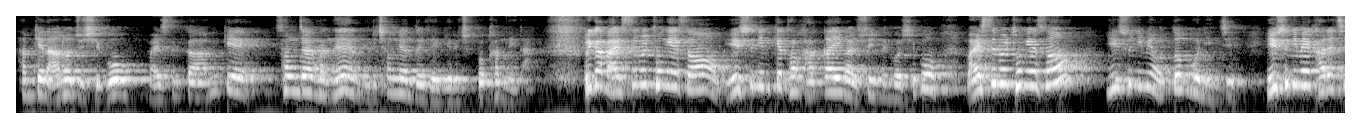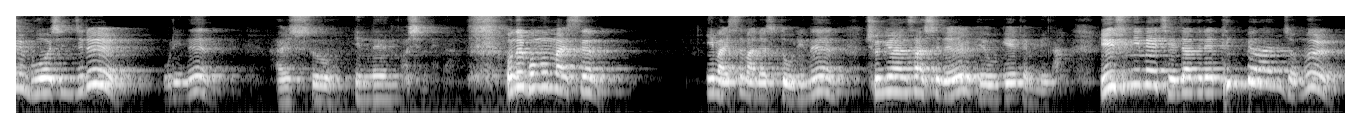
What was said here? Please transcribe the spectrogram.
함께 나눠주시고 말씀과 함께 성장하는 우리 청년들 되기를 축복합니다. 우리가 말씀을 통해서 예수님께 더 가까이 갈 수 있는 것이고 말씀을 통해서 예수님이 어떤 분인지 예수님의 가르침이 무엇인지를 우리는 알 수 있는 것입니다. 오늘 본문 말씀 이 말씀 안에서도 우리는 중요한 사실을 배우게 됩니다. 예수님의 제자들의 특별한 점을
